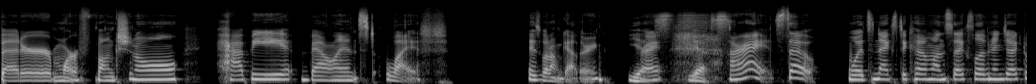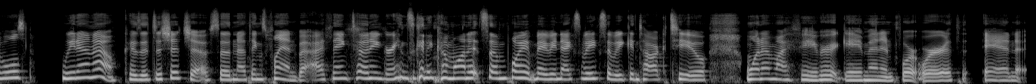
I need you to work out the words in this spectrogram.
better, more functional, happy, balanced life, is what I'm gathering. Yes. Yes. All right. So, what's next to come on Sex, Love, and Injectables? We don't know because it's a shit show. So, nothing's planned. But I think Tony Green's going to come on at some point, maybe next week, so we can talk to one of my favorite gay men in Fort Worth. And,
